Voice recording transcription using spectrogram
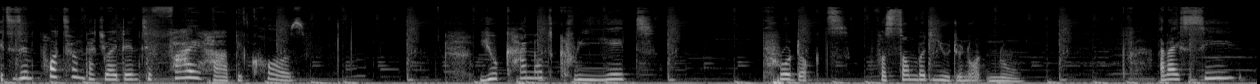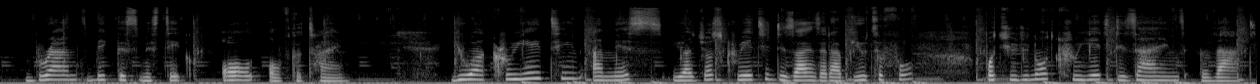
It is important that you identify her because you cannot create products for somebody you do not know. And I see brands make this mistake all of the time. You are creating a mess, you are just creating designs that are beautiful, but you do not create designs that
